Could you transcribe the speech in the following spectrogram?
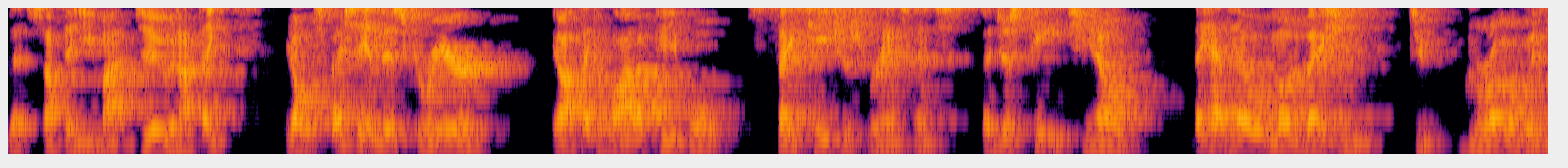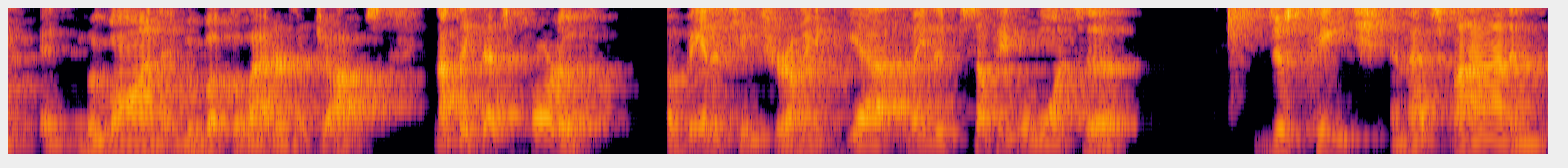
that's something you might do. And I think, you know, especially in this career, you know, I think a lot of people say teachers, for instance, that just teach, you know, they have no motivation to grow and, and move on and move up the ladder in their jobs. And I think that's part of, of being a teacher. I mean, yeah, I mean, some people want to just teach and that's fine. And,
